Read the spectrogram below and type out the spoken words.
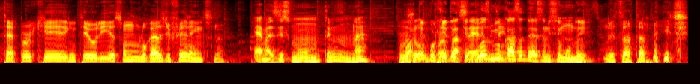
Até porque, em teoria, são lugares diferentes, né? É, mas isso não tem, né? Pro Pô, jogo, até porque pra- pra deve ter série, duas mil tem- casas dessas nesse mundo aí. Exatamente.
